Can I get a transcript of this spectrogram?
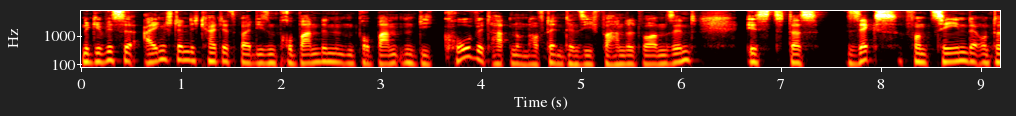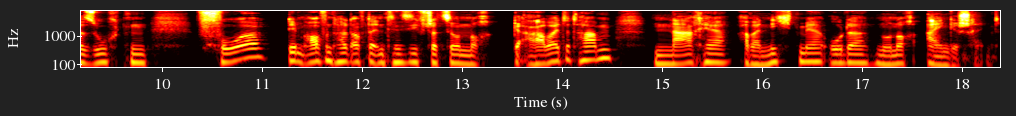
eine gewisse Eigenständigkeit jetzt bei diesen Probandinnen und Probanden, die Covid hatten und auf der Intensiv behandelt worden sind, ist, dass sechs von zehn der Untersuchten vor dem Aufenthalt auf der Intensivstation noch gearbeitet haben, nachher aber nicht mehr oder nur noch eingeschränkt.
